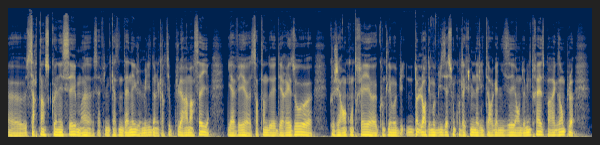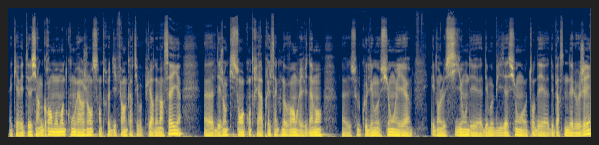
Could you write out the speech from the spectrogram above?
Euh, certains se connaissaient. Moi, ça fait une quinzaine d'années que je milite dans les quartiers populaires à Marseille. Il y avait euh, certains de- des réseaux euh, que j'ai rencontrés contre les lors des mobilisations contre la criminalité organisée en 2013, par exemple, qui avait été aussi un grand moment de convergence entre différents quartiers populaires de Marseille. Des gens qui se sont rencontrés après le 5 novembre, évidemment, sous le coup de l'émotion et, et dans le sillon des, mobilisations autour des, des personnes délogées.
